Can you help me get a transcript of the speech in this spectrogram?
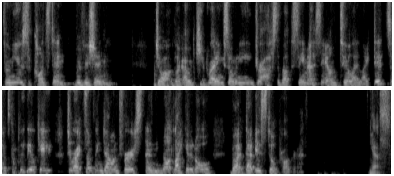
for me it was a constant revision job. Like I would keep writing so many drafts about the same essay until I liked it. So it's completely okay to write something down first and not like it at all, but that is still progress. Yes.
